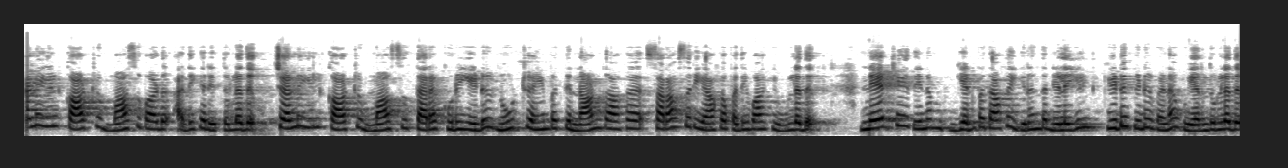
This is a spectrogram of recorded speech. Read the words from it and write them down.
சென்னையில் காற்று மாசுபாடு அதிகரித்துள்ளது. சென்னையில் காற்று மாசு தர குறியீடு நூற்று ஐம்பத்தி நான்காக சராசரியாக பதிவாகி உள்ளது நேற்றைய தினம் எண்பதாக இருந்த நிலையில் கிடுகிடுவென உயர்ந்துள்ளது.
